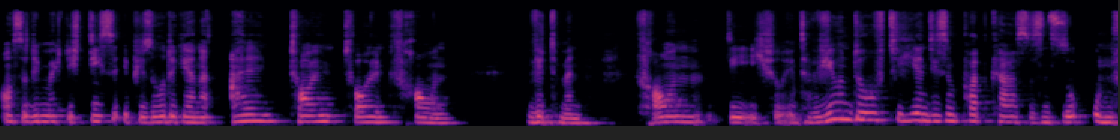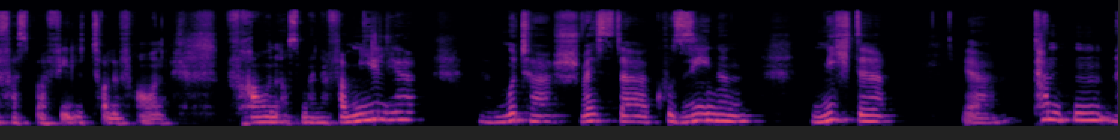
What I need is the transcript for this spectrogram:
Außerdem möchte ich diese Episode gerne allen tollen, tollen Frauen widmen. Frauen, die ich schon interviewen durfte hier in diesem Podcast. Es sind so unfassbar viele tolle Frauen. Frauen aus meiner Familie, Mutter, Schwester, Cousinen, Nichte, ja, Tanten,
